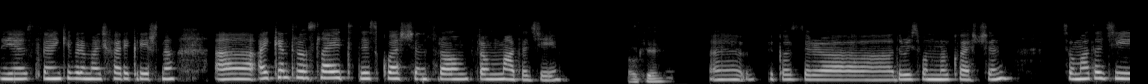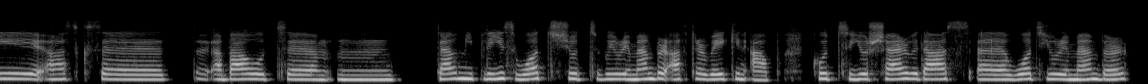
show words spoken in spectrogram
Yes, thank you very much, Hare Krishna. Uh, I can translate this question from from Mataji Okay. uh, because there uh, there is one more question. So Mataji asks uh, about um, mm, tell me please what should we remember after waking up? Could you share with us uh, what you remember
